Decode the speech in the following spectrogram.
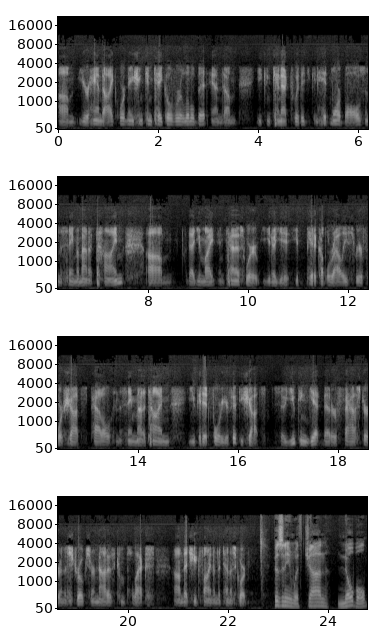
Um, your hand-eye coordination can take over a little bit, and um, you can connect with it. You can hit more balls in the same amount of time. Um, that you might in tennis, where you know you you hit a couple rallies, three or four shots, paddle in the same amount of time, you could hit 40 or 50 shots. So you can get better faster, and the strokes are not as complex um, that you'd find in the tennis court. Visiting with John Noble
